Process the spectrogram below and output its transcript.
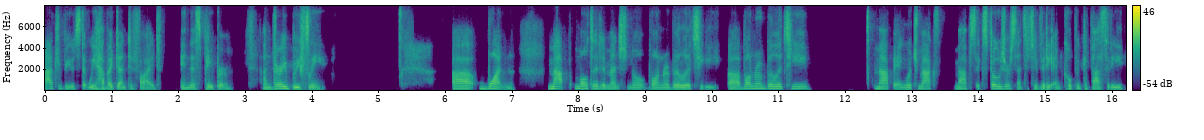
attributes that we have identified in this paper and very briefly. Uh, one, map multidimensional vulnerability. Uh, vulnerability mapping, which maps, maps exposure, sensitivity, and coping capacity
